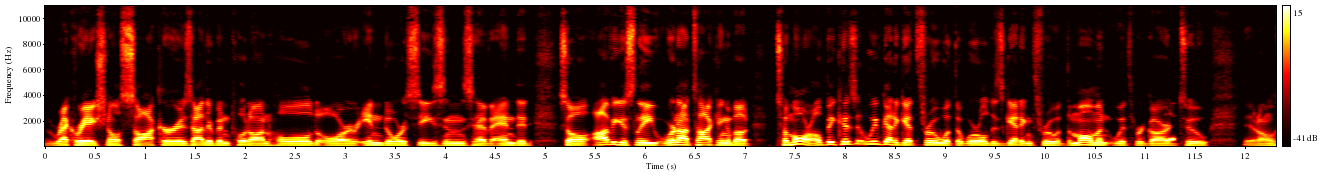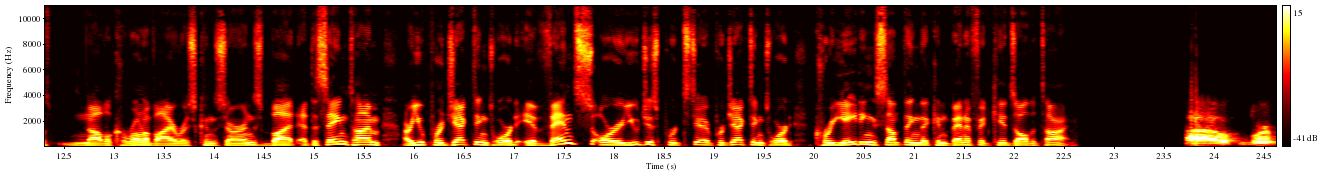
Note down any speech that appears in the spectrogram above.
Recreational soccer has either been put on hold or indoor seasons have ended. So obviously, we're not talking about tomorrow because we've got to get through what the world is getting through at the moment with regard to you know novel coronavirus concerns. But at the same time, are you projecting toward events or are you just pro- projecting toward creating something that can benefit kids all the time? Uh, we're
